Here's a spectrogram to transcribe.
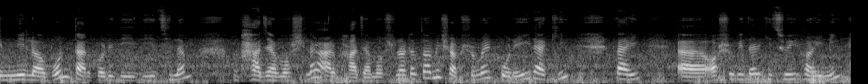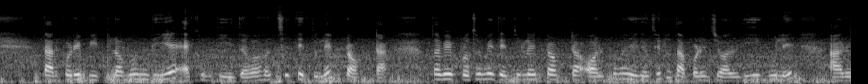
এমনি লবণ, তারপরে দিয়ে দিয়েছিলাম ভাজা মশলা। আর ভাজা মশলাটা তো আমি সবসময় করেই রাখি, তাই অসুবিধার কিছুই হয়নি। তারপরে বিট লবণ দিয়ে এখন দিয়ে দেওয়া হচ্ছে তেঁতুলের টকটা। তবে প্রথমে তেঁতুলের টকটা অল্প হয়ে গেছিল, তারপরে জল দিয়ে গুলে আরও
